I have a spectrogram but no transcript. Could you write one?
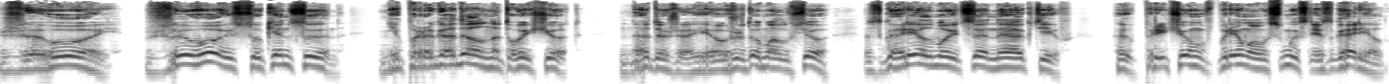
«Живой! Живой, сукин сын! Не прогадал на твой счет! Надо же, я уже думал, все, сгорел мой ценный актив. Причем в прямом смысле сгорел!»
